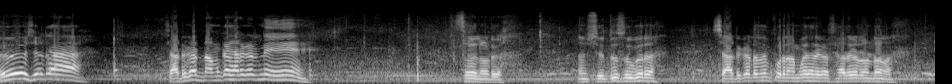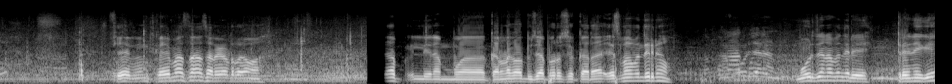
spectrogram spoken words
ಏ ಶೇಟ ಶಾರ್ಟ್ಕಟ್, ನಮ್ಕ ಶಾರ್ಟ್ಕಟ್ ನೀ? ಸೊ ನೋಡ್ರಿ ನಮ್ಮ ಸಿದ್ದು ಸುಗರ್ ಶಾರ್ಟ್ಕಟ್ ಅಂದ್ರೆ ಪೂರ ನಮ್ಗೆ ಶಾರ್ಟ್ಕಟ್ ಶಾರ್ಟ್ಕಟ್ ಹೊಂಟವ ಫೇಮಸ್ ಸರ್ಗಟ್ ಶಾರ್ಟ್ಕಟ್ದವ ಇಲ್ಲಿ ನಮ್ಮ ಕರ್ನಾಟಕ ಬಿಜಾಪುರ ಸಿಕ್ಕಾರ ಎಷ್ಟು ಮಂದಿ ಬಂದಿರಿ ನೀವು? ಮೂರು ಜನ. ಬಂದಿರಿ? ಟ್ರೈನಿಗೆ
